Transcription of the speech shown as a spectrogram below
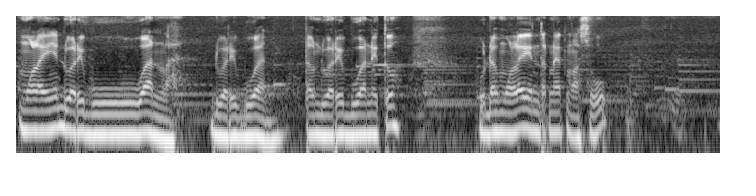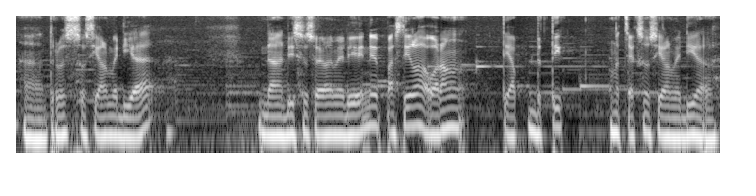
mulainya 2000-an lah, 2000-an. Tahun 2000-an itu udah mulai internet masuk. Nah, terus sosial media Nah di sosial media ini pastilah orang tiap detik ngecek sosial media lah.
